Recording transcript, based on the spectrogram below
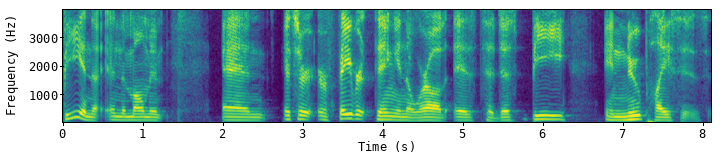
be in the in the moment and it's her, her favorite thing in the world is to just be in new places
